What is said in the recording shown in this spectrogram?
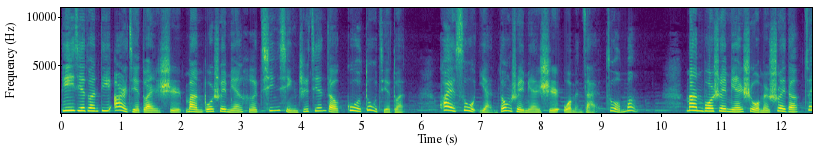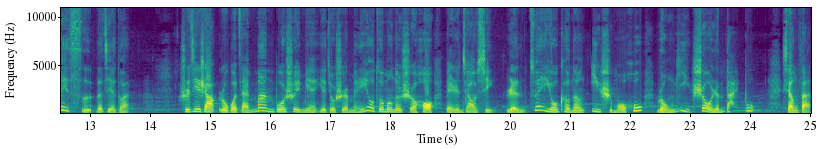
第一阶段、第二阶段是慢波睡眠和清醒之间的过渡阶段，快速眼动睡眠是我们在做梦，慢波睡眠是我们睡得最死的阶段。实际上，如果在慢波睡眠，也就是没有做梦的时候被人叫醒，人最有可能意识模糊，容易受人摆布。相反，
